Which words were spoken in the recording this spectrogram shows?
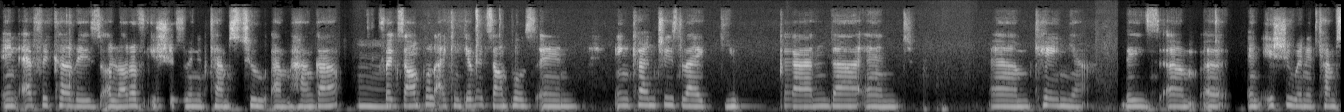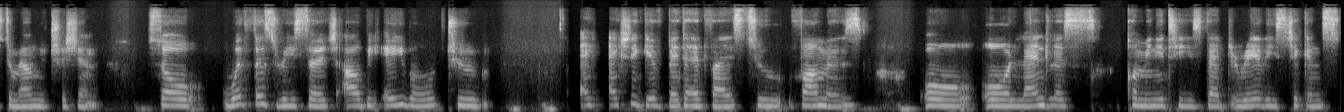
in Africa there's a lot of issues when it comes to um, hunger. Mm. For example, I can give examples in in countries like Uganda and um, Kenya. There's um, a, an issue when it comes to malnutrition. So with this research, I'll be able to a- actually give better advice to farmers or or landless communities that rear these chickens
